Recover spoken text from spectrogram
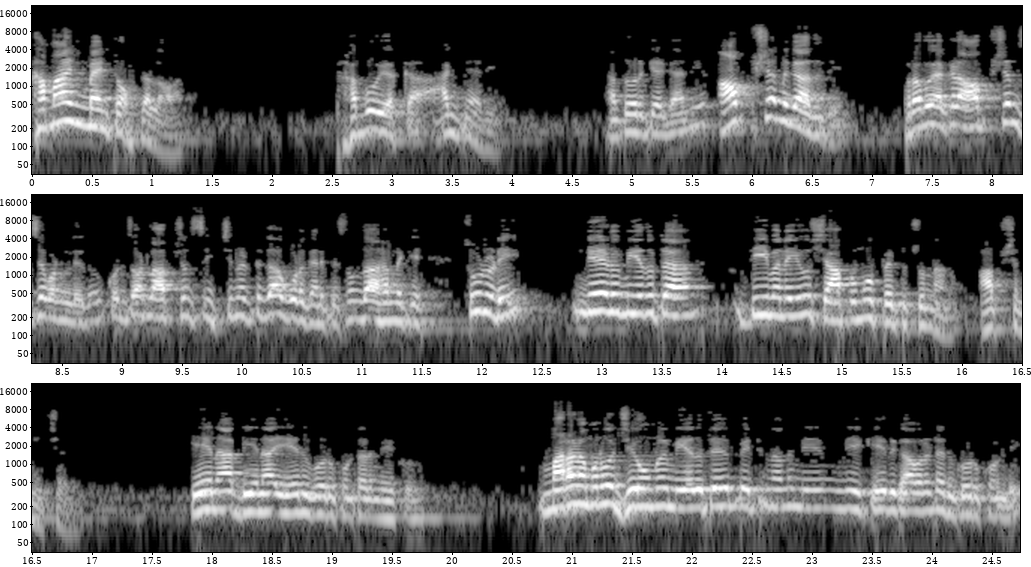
commandment of the Lord ప్రభు యొక్క ఆజ్ఞ అది. అంతవరకే కానీ ఆప్షన్ కాదు ఇది. ప్రభు ఎక్కడ ఆప్షన్స్ ఇవ్వడం లేదు. కొన్ని చోట్ల ఆప్షన్స్ ఇచ్చినట్టుగా కూడా కనిపిస్తుంది. ఉదాహరణకి చూడుడి నేడు మీ ఎదుట దీవెనయు శాపము పెట్టుచున్నాను. ఆప్షన్ ఇచ్చాడు. ఏనా బీనా ఏది కోరుకుంటారు మీకు? మరణమును జీవమును మీ ఎదుటే పెట్టినాను మీ మీకు ఏది కావాలంటే అది కోరుకోండి.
